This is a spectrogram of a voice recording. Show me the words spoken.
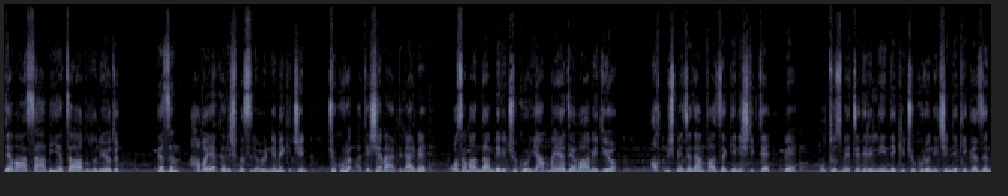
devasa bir yatağı bulunuyordu. Gazın havaya karışmasını önlemek için çukuru ateşe verdiler ve o zamandan beri çukur yanmaya devam ediyor. 60 metreden fazla genişlikte ve 30 metre derinliğindeki çukurun içindeki gazın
